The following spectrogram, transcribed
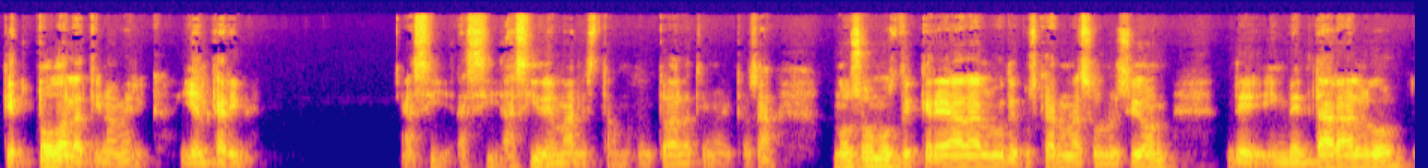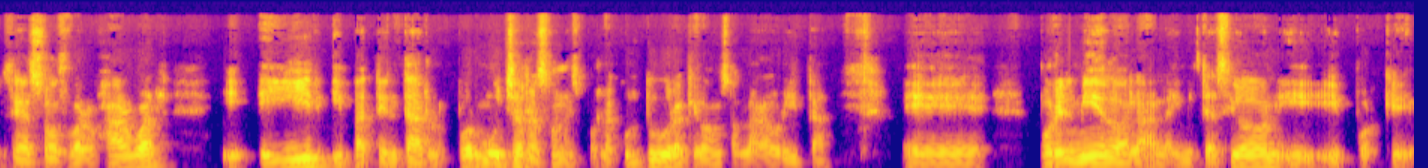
que toda Latinoamérica y el Caribe. Así, así, así de mal estamos en toda Latinoamérica. O sea, no somos de crear algo, de buscar una solución, de inventar algo, sea software o hardware, e, ir y patentarlo, por muchas razones, por la cultura que vamos a hablar ahorita, eh, por el miedo a la, imitación y, porque,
